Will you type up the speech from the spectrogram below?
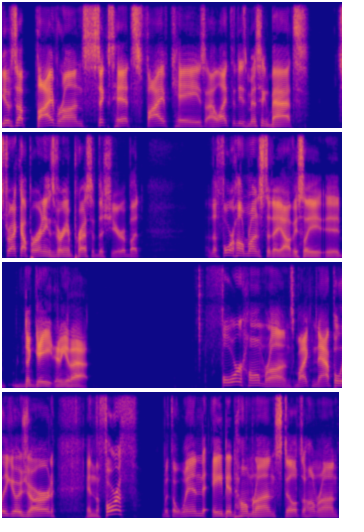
Gives up five runs, six hits, five Ks. I like that he's missing bats. Strikeout per inning is very impressive this year, but the four home runs today obviously negate any of that. Four home runs. Mike Napoli goes yard in the fourth with a wind aided home run. Still, it's a home run.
